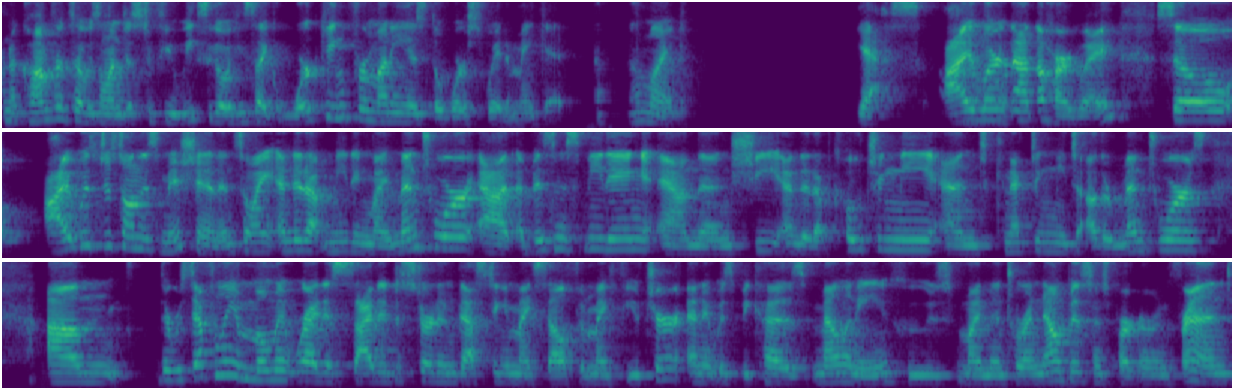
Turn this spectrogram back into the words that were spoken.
in a conference I was on just a few weeks ago, he's like, working for money is the worst way to make it. I'm like, Yes, I learned that the hard way. So I was just on this mission. And so I ended up meeting my mentor at a business meeting. And then she ended up coaching me and connecting me to other mentors. Um, there was definitely a moment where I decided to start investing in myself and my future. And it was because Melanie, who's my mentor and now business partner and friend,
